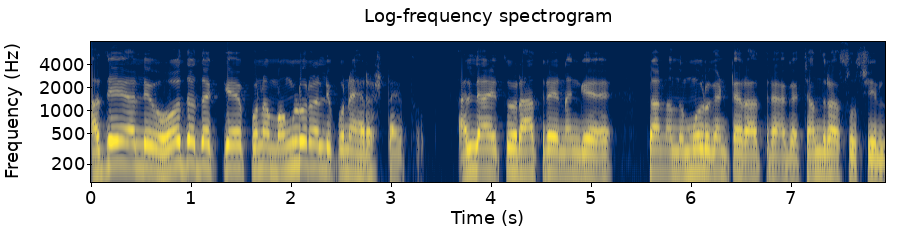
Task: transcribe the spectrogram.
ಅದೇ ಅಲ್ಲಿ ಹೋದದಕ್ಕೆ ಪುನಃ ಮಂಗಳೂರಲ್ಲಿ ಪುನಃ ಅರೆಸ್ಟ್ ಆಯಿತು. ಅಲ್ಲಿ ಆಯಿತು, ರಾತ್ರಿ ನನಗೆ ತಾನೊಂದು ಮೂರು ಗಂಟೆ ರಾತ್ರಿ ಆಗ ಚಂದ್ರ, ಸುಶೀಲ್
